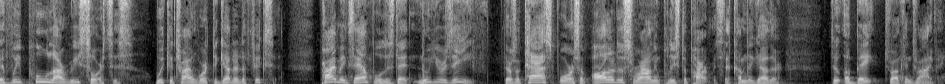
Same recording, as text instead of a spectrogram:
if we pool our resources, we can try and work together to fix it. Prime example is that New Year's Eve, there's a task force of all of the surrounding police departments that come together to abate drunken driving.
